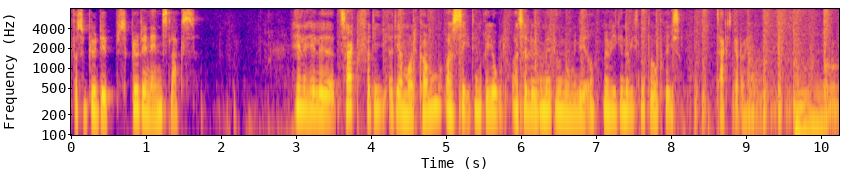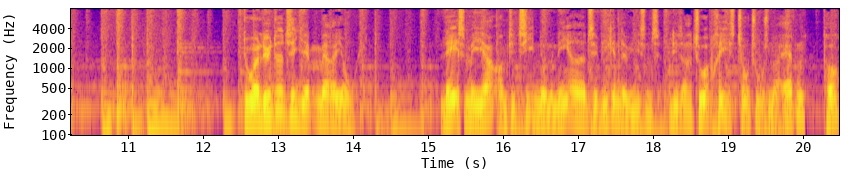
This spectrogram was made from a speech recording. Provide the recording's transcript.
for så blev, det, så blev det en anden slags. Helle, Helle, tak fordi at jeg måtte komme og se din reol, og tillykke med, at du er nomineret med Weekendavisens bogpris. Tak skal du have. Du har lyttet til Hjem med Reol. Læs mere om de 10 nominerede til Weekendavisens litteraturpris 2018 på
